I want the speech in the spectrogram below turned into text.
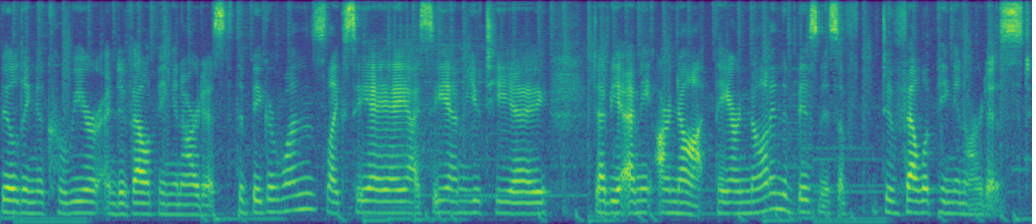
building a career and developing an artist. The bigger ones like CAA, ICM, UTA, WME are not. They are not in the business of developing an artist.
